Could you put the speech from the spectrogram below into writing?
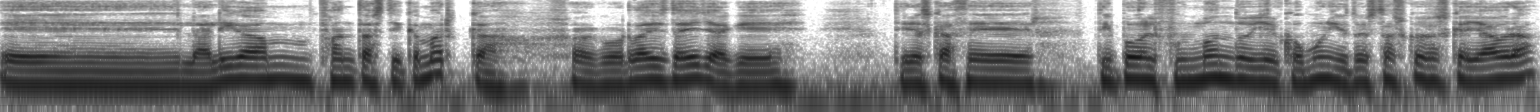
Eh, la Liga Fantástica Marca, ¿os acordáis de ella? Que tienes que hacer tipo el Mundo y el Comunio, todas estas cosas que hay ahora,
